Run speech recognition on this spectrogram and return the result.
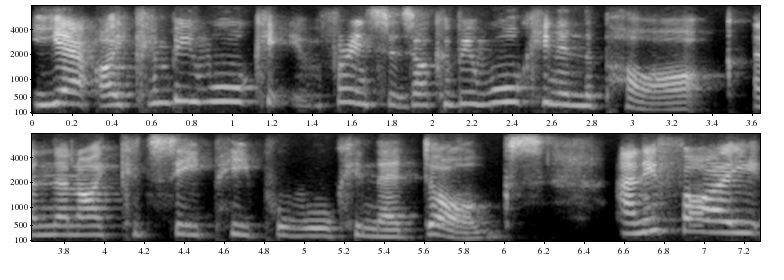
yeah, I can be walking, for instance, I could be walking in the park and then I could see people walking their dogs and if i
